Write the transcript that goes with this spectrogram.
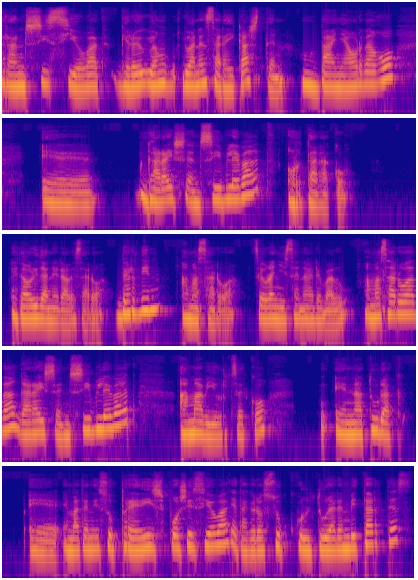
transizio bat. Gero joan, joanen zara ikasten. Baina hor dago, e, garai sensible bat hortarako. Eta hori da nera bezaroa. Berdin, amazaroa. Zeurain izena ere badu. Amazaroa da, garai sensible bat, ama bihurtzeko, e, naturak e, ematen dizu predisposizio bat, eta gero zu kulturaren bitartez,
